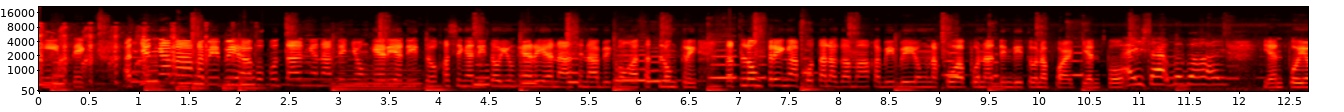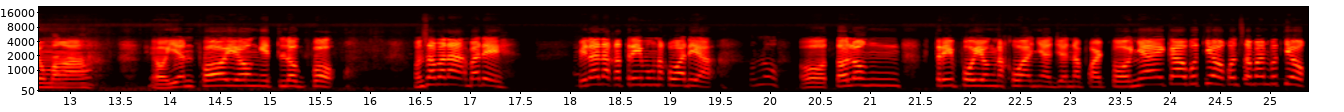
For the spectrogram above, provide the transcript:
itik. At yun nga mga kabibi, ah, pupuntahan nga natin yung area dito kasi nga dito yung area na sinabi ko nga tatlong tree. Tatlong tree nga po talaga mga kabibi yung nakuha po natin dito na part yan po. Ay, sa bye-bye. Yan po yung mga oh, yan po yung itlog po. Unsa man na, bade? Pila na ka tray mong nakuha diya? Tulo. Oh, tolong tray po yung nakuha niya diyan na part po. Nya ikaw butyok, unsa man butyok?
